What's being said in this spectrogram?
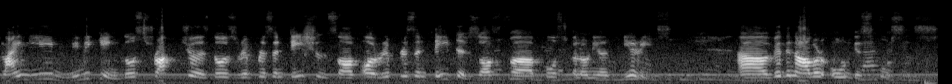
blindly mimicking those structures those representations of or representatives of uh, post-colonial theories uh, within our own discourses.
